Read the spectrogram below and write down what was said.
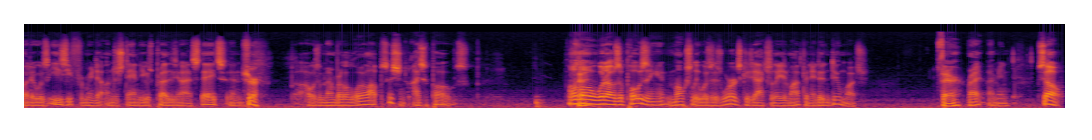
But it was easy for me to understand he was president of the United States, and Sure. I was a member of the loyal opposition, I suppose. Although what I was opposing mostly was his words, because he actually, in my opinion, didn't do much. Fair. Right. I mean, so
